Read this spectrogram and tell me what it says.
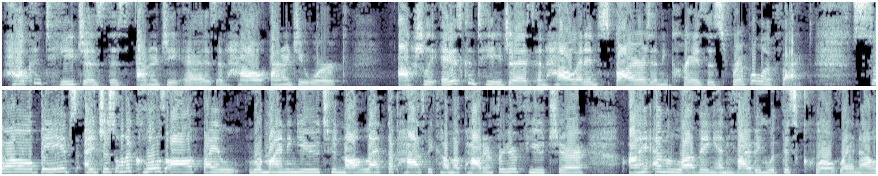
how contagious this energy is and how energy work actually is contagious and how it inspires and it creates this ripple effect. So, babes, I just want to close off by reminding you to not let the past become a pattern for your future. I am loving and vibing with this quote right now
